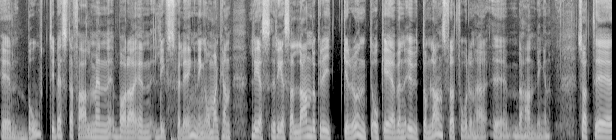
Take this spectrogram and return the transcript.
en bot i bästa fall, men bara en livsförlängning. Om man kan resa land och rike runt och även utomlands för att få den här eh, behandlingen. Så att eh,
